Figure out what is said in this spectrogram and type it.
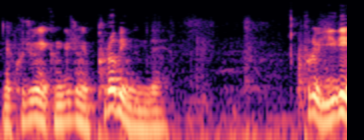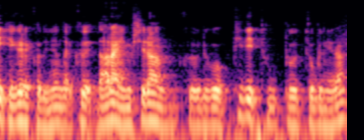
근데 그 중에 경기 중에 pull-up이 있는데 pull-up 2대2 대결했거든요. 나- 그 나랑 MC랑 그리고 PD 두, 부- 두 분이랑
